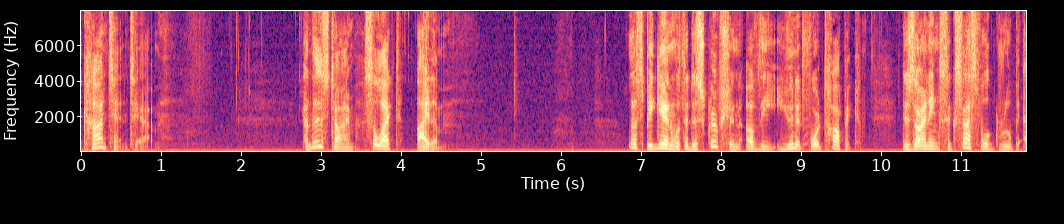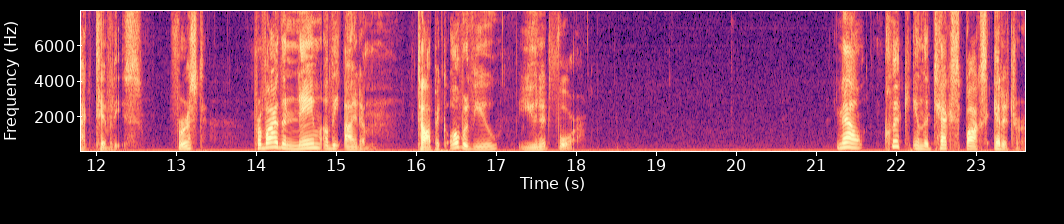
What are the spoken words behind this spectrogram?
Content tab. And this time, select Item. Let's begin with a description of the Unit 4 topic, Designing Successful Group Activities. First, provide the name of the item. Topic Overview, Unit 4. Now, click in the text box editor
